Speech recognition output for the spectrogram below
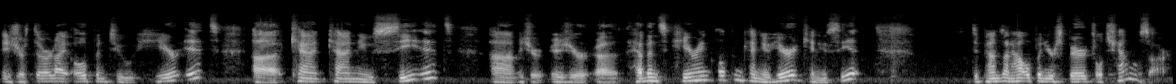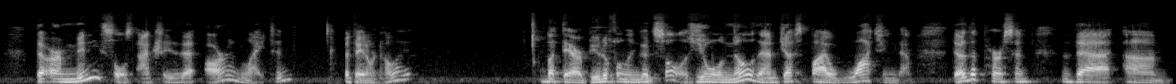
is your third eye open to hear it? Uh, can can you see it? Um, is your is your uh, heaven's hearing open? Can you hear it? Can you see it? Depends on how open your spiritual channels are there are many souls actually that are enlightened, but they don't know it. But they are beautiful and good souls. You will know them just by watching them. They're the person that, um,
